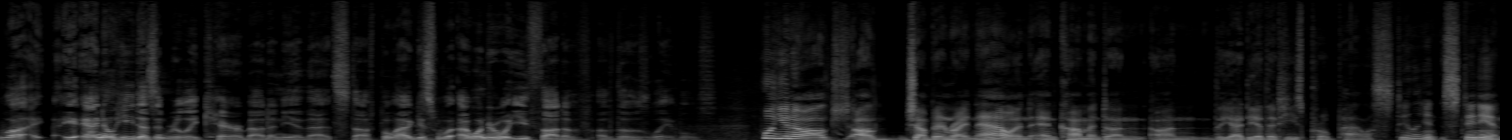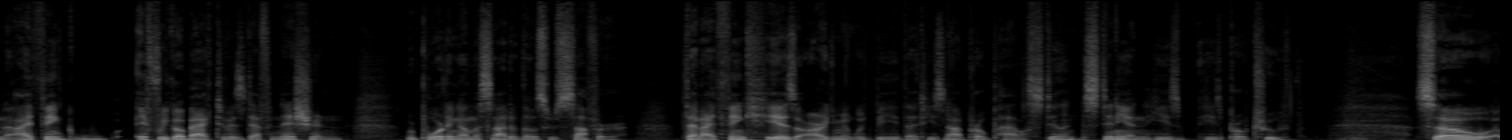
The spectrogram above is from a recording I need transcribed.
well, I, I, know he doesn't really care about any of that stuff, but I guess I wonder what you thought of, of those labels. Well, you know, I'll I'll jump in right now and, and comment on, on the idea that he's pro-Palestinian. I think if we go back to his definition, reporting on the side of those who suffer, then I think his argument would be that he's not pro-Palestinian. He's he's pro-truth. So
